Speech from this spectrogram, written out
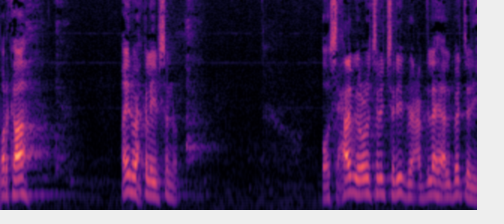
Markaa aynu wax kala iibsano. Oo saxaabiga loodhan jiray jariir bin cabdillahi albajali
